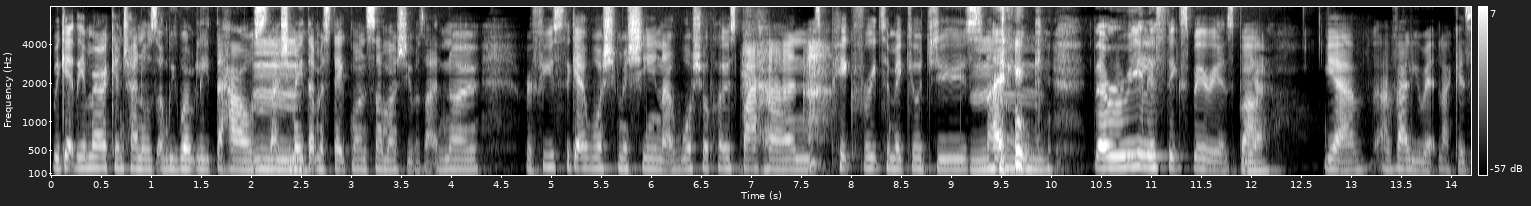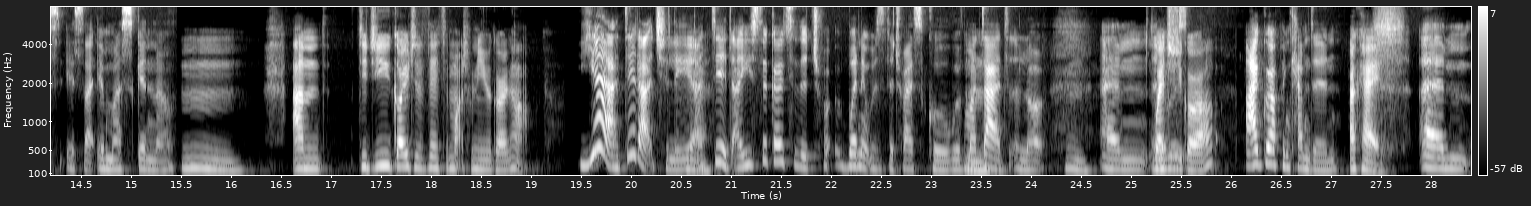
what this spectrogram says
we get the American channels and we won't leave the house. Like she made that mistake one summer. She was like, no, refuse to get a washing machine, like wash your clothes by hand, pick fruit to make your juice, like the realist experience. But Yeah. yeah, I value it. Like it's it's like in my skin now. Mm. And did you go to the theatre much when you were growing up? Yeah, I did actually. I did. I used to go to the tri- when it was the tricycle with my dad a lot. Um, Mm. Where it did you grow up? I grew up in Camden, Okay. um,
